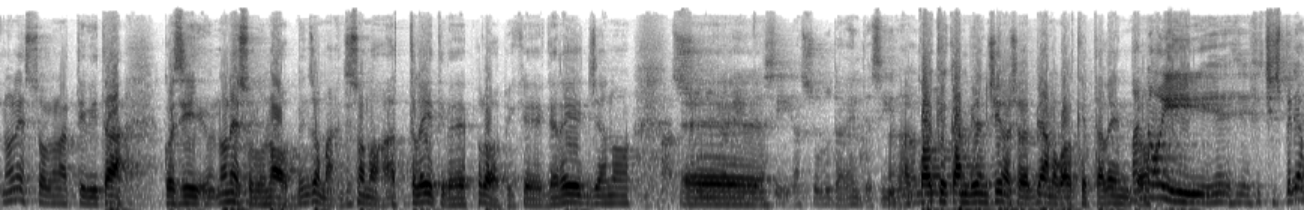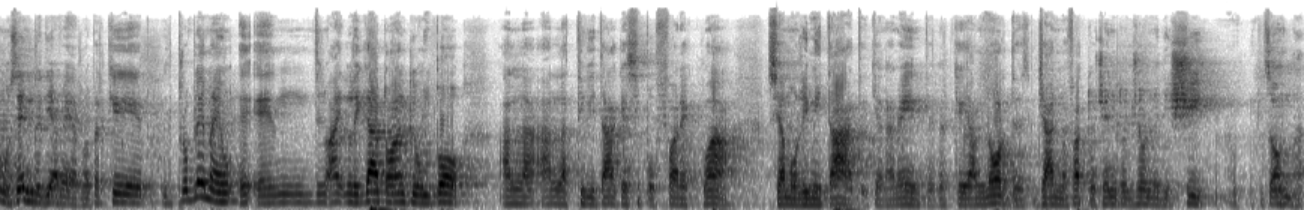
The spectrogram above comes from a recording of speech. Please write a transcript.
non è solo un'attività così, non è solo un hobby, insomma, ci sono atleti veri e propri che gareggiano. Assolutamente eh, sì, assolutamente sì. Non, qualche non... campioncino ce l'abbiamo, qualche talento? Ma noi eh, ci speriamo sempre di averlo, perché il problema è, è, è legato anche un po' all'attività all che si può fare qua. Siamo limitati chiaramente perché al nord già hanno fatto 100 giorni di sci, insomma,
